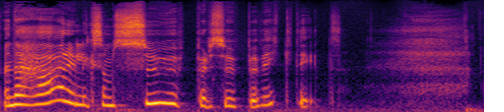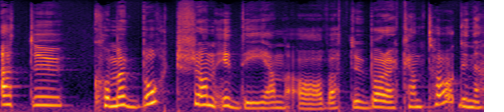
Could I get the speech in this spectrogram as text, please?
Men det här är liksom super, super viktigt. Att du kommer bort från idén av att du bara kan ta dina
